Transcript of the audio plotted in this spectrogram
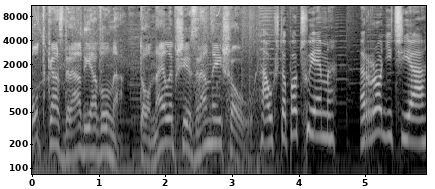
Podcast Rádia Vlna. To najlepšie z rannej show. A už to počujem, rodičia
